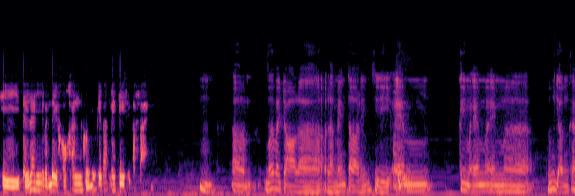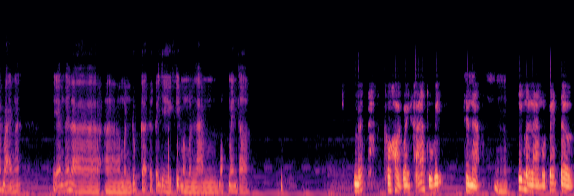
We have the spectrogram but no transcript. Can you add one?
thì đấy là những vấn đề khó khăn của những cái bạn mentee sẽ gặp phải. Ừ. Uh, với vai trò là là mentor đi thì em khi mà em em uh, hướng dẫn các bạn á thì em thấy là uh, mình rút kết được cái gì khi mà mình làm một mentor Đấy, câu hỏi của anh khá là thú vị xem nào ừ. khi mà làm một mentor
